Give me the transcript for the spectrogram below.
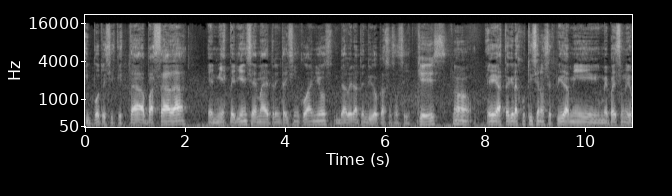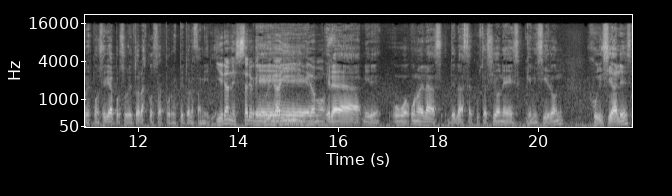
hipótesis que está basada en mi experiencia de más de 35 años de haber atendido casos así. ¿Qué es? No, eh, hasta que la justicia nos expida a mí me parece una irresponsabilidad por sobre todas las cosas, por respeto a la familia. ¿Y era necesario que estuviera ahí, Eh, digamos? Era, mire, hubo una de las, de las acusaciones que me hicieron, judiciales,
